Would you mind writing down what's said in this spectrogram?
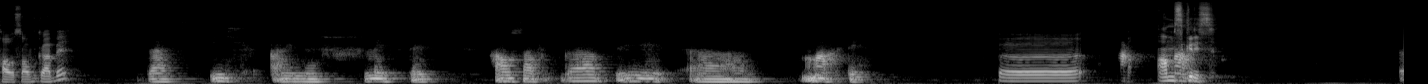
Hausaufgabe dass ich eine schlechte Hausaufgabe äh, machte. uh, am scris. Äh,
